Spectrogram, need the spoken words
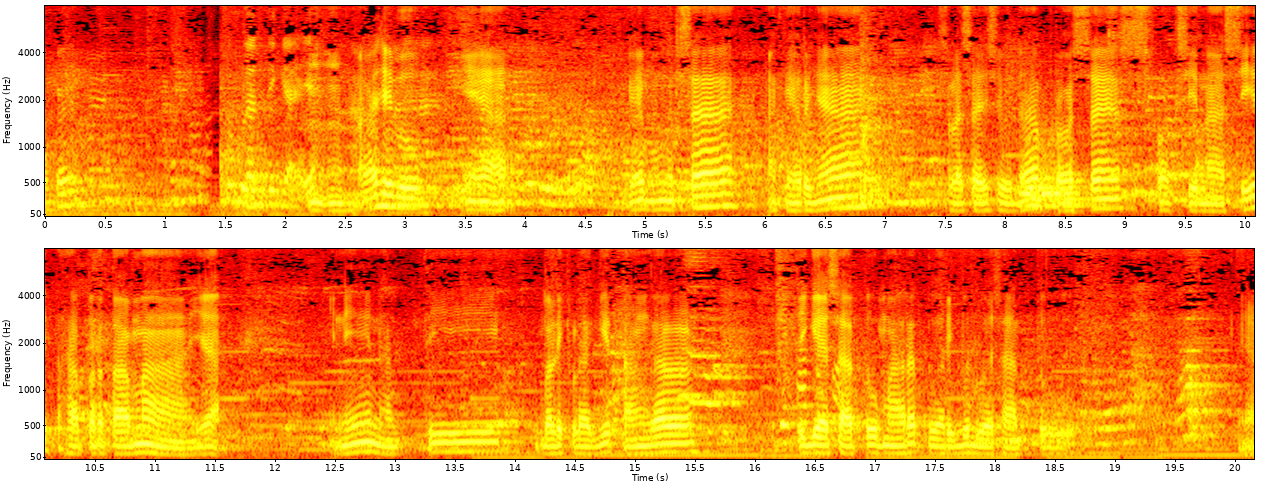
Oke, bulan 3 ya. Mm-mm. Makasih Bu. Ya. Oke pemirsa, akhirnya selesai sudah proses vaksinasi tahap pertama ya. Ini nanti balik lagi tanggal 31 Maret 2021. Ya,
